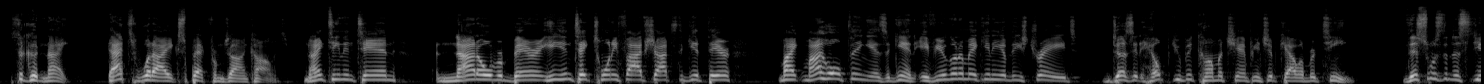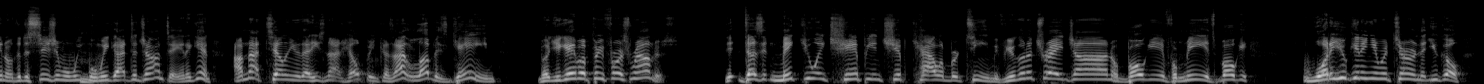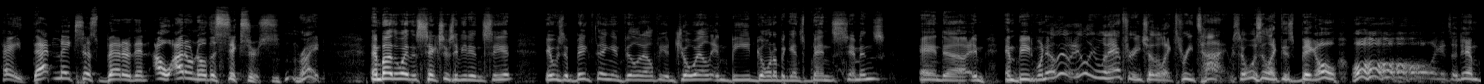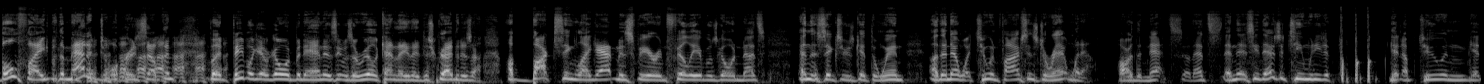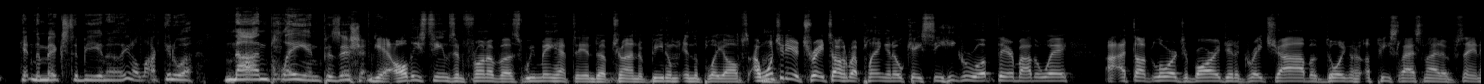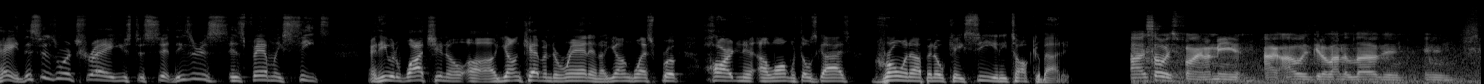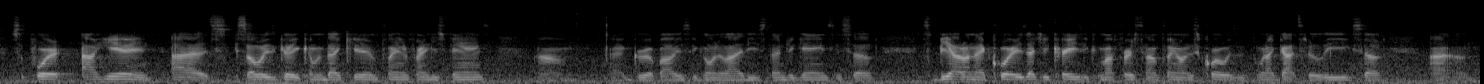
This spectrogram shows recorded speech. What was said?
It's a good night. That's what I expect from John Collins. 19 and 10, not overbearing. He didn't take 25 shots to get there. Mike, my whole thing is again, if you're going to make any of these trades, does it help you become a championship caliber team? This was the you know the decision when we mm when we got Dejounte. And again, I'm not telling you that he's not helping because I love his game, but you gave up three first rounders. Does it make you a championship caliber team? If you're going to trade John or Bogey, and for me it's Bogey, what are you getting in return that you go, hey, that makes us better than, oh, I don't know, the Sixers? right. And by the way, the Sixers, if you didn't see it, it was a big thing in Philadelphia. Joel Embiid going up against Ben Simmons. And uh, Embiid went, they only went after each other like three times. So it wasn't like this big, oh, oh, like it's a damn bullfight with a matador or something. But people were going bananas. It was a real kind of, they described it as a, a boxing like atmosphere in Philly. Everyone's going nuts. And the Sixers get the win. Uh, they're now, what, two and five since Durant went out are the Nets. So that's and then, see, there's a team we need to get up to and get get in the mix to be in a you know locked into a non-play-in position. Yeah, all these teams in front of us, we may have to end up trying to beat them in the playoffs. I mm. want you to hear Trae talking about playing in OKC. He grew up there, by the way. I thought Lauren Jbara did a great job of doing a piece last night of saying, "Hey, this is where Trae used to sit. These are his, his family seats." and he would watch, you know, a young Kevin Durant and a young Westbrook Harden along with those guys growing up in OKC, and he talked about it. Uh, it's always fun. I mean, I, I, always get a lot of love and, and support out here, and uh, it's, it's, always great coming back here and playing in front of these fans. Um, I grew up obviously going to a lot of these Thunder games, and so to be out on that court is actually crazy because my first time playing on this court was when I got to the league. So um,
